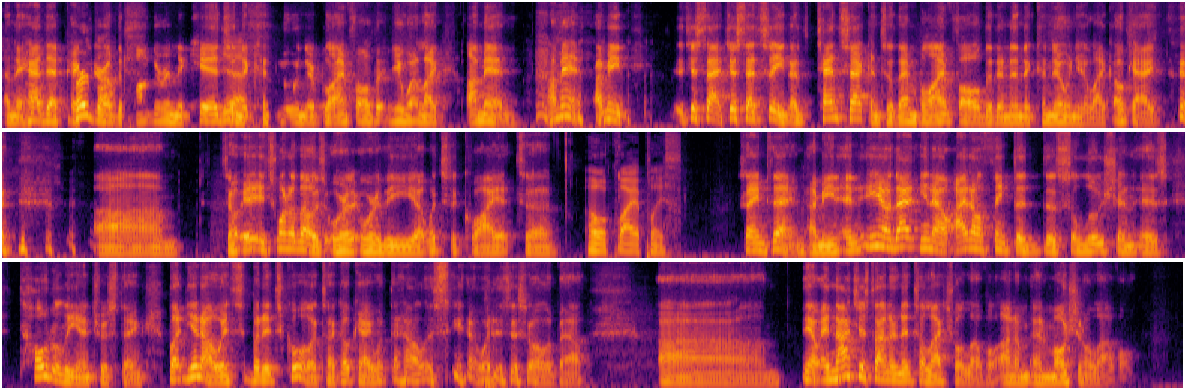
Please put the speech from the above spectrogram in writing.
And they had Oh, that picture of the mother and the kids and the canoe and they're blindfolded. And you went like, "I'm in, I'm in." I mean, it's just that, just that scene, uh, ten seconds of them blindfolded and in the canoe, and you're like, "Okay." um, so it, it's one of those, or or the uh, what's the quiet. Uh, Oh, a quiet place. same thing. I mean, and you know that you know I don't think the the solution is totally interesting, but you know it's but it's cool. It's like okay, what the hell is you know what is this all about? Um, you know, and not just on an intellectual level, on an emotional level.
